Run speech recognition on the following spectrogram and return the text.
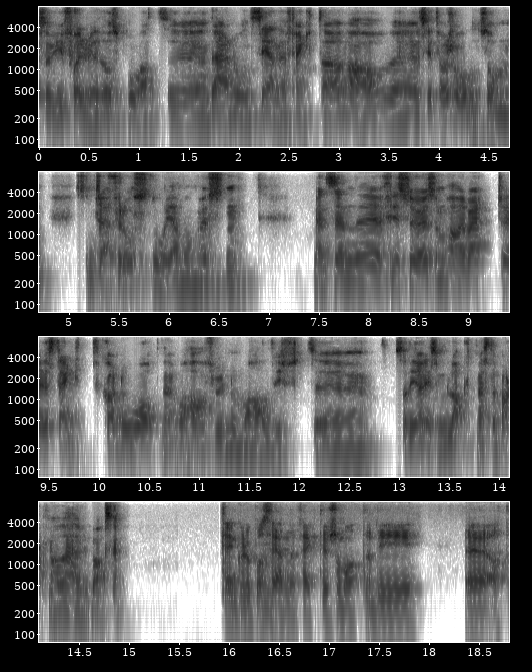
så vi, forbereder oss på at det er noen seneffekter av situasjonen som, som treffer oss nå gjennom høsten. Mens en eh, frisør som har vært eh, stengt, kan nå åpne og ha full normal drift. Eh, så de har liksom lagt mesteparten av det her bak seg. Tenker du på sceneeffekter som at, de, at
